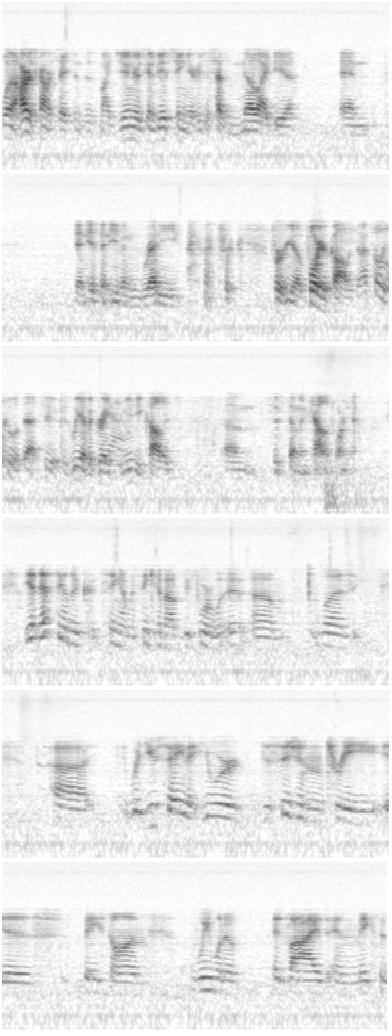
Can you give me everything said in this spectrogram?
one of the hardest conversations is my junior is going to be a senior who just has no idea and and isn't even ready for for you know four year college. And I'm totally cool with that too because we have a great Yeah. community college um, system in California. Yeah, that's the other thing I was thinking about before uh, um, was uh, would you say that your decision tree is based on we want to advise and make the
